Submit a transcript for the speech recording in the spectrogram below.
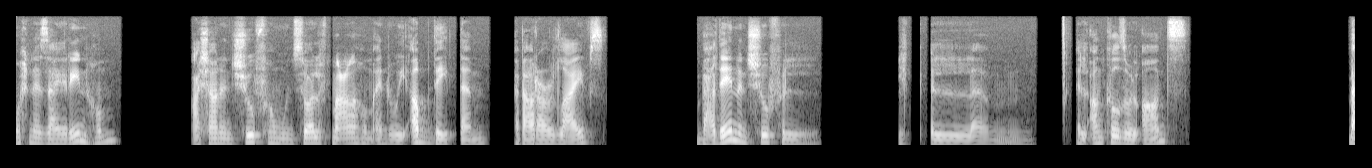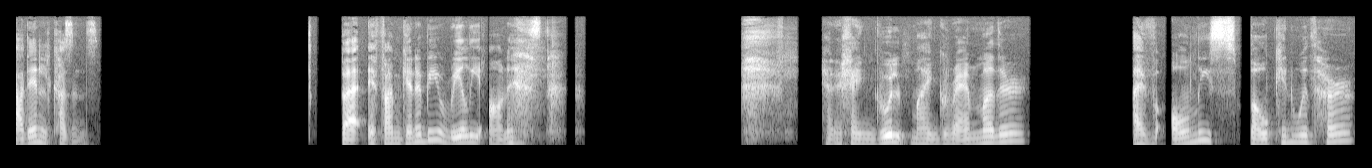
وإحنا زايرينهم عشان نشوفهم ونسولف معاهم and we update them about our lives. بعدين نشوف ال ال ال uncles وال aunts بعدين الكازنز ف if I'm gonna be really honest يعني خلينا نقول my grandmother I've only spoken with her.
